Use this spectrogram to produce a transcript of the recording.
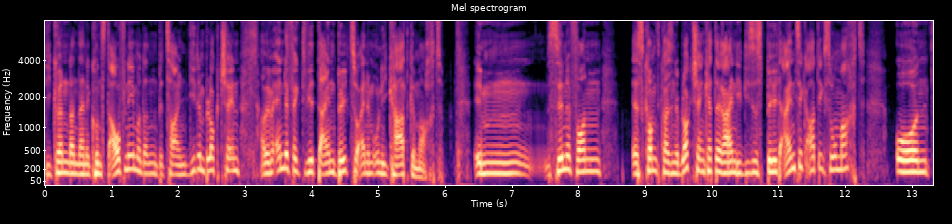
die können dann deine Kunst aufnehmen und dann bezahlen die den Blockchain. Aber im Endeffekt wird dein Bild zu einem Unikat gemacht. Im Sinne von, es kommt quasi eine Blockchain-Kette rein, die dieses Bild einzigartig so macht. Und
